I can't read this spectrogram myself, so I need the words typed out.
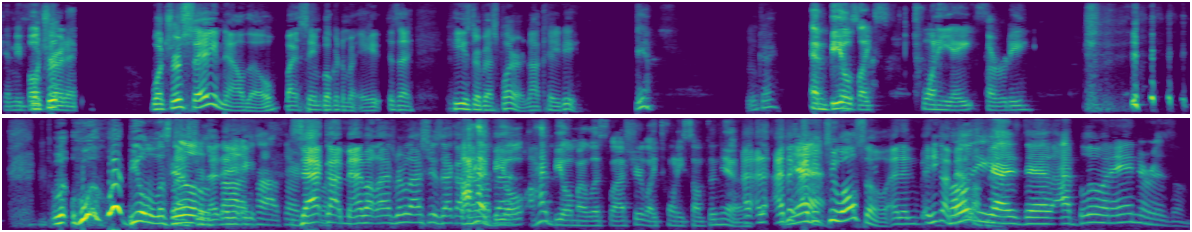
Give me What Booker you're- at eight. What you're saying now, though, by saying Booker number eight, is that he's their best player, not KD. Yeah. Okay. And Beal's like 28, 30. Who, who who had Beal on the list Beal's last year? That, not top Zach player. got mad about last. Remember last year? Zach got. I had about that? Beal. I had Beal on my list last year, like 20 something. Yeah. I, I- I think I did too, also. And then he got mad. Both About you that. guys did. I blew an aneurysm.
